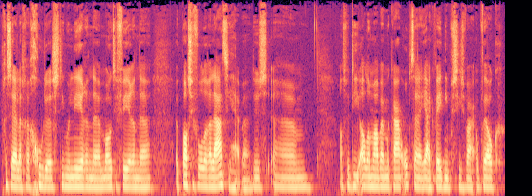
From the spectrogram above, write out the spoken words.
gezellige, goede, stimulerende, motiverende, eh, passievolle relatie hebben. Dus um, als we die allemaal bij elkaar optellen, ja, ik weet niet precies waar, op welk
